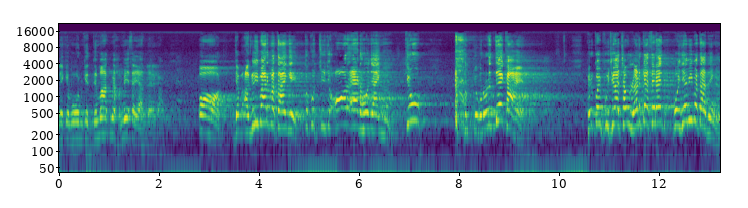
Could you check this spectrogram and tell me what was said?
लेकिन वो उनके दिमाग में हमेशा याद रहेगा। और जब अगली बार बताएँगे तो कुछ चीज़ें और ऐड हो जाएँगी। क्यों? क्योंकि उन्होंने देखा है। फिर कोई पूछेगा अच्छा वो लड़ कैसे रहे? वो ये भी बता देंगे।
